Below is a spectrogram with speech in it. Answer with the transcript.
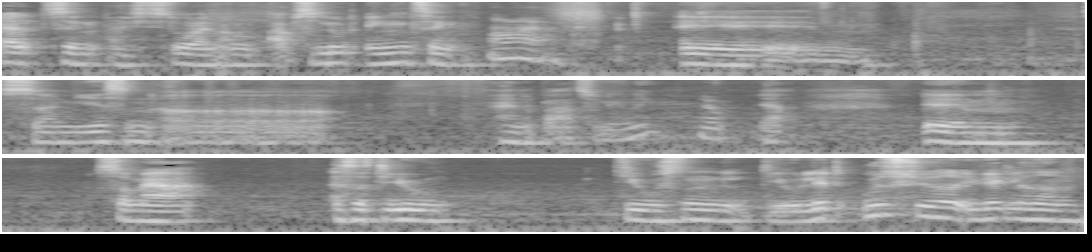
alting, og historien om absolut ingenting. Oh, ja. Øhm, Søren Jessen og Hanne Bartolin, ikke? Jo. Ja. Øhm, som er, altså de er jo, de er jo, sådan, de er jo lidt udsyret i virkeligheden.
